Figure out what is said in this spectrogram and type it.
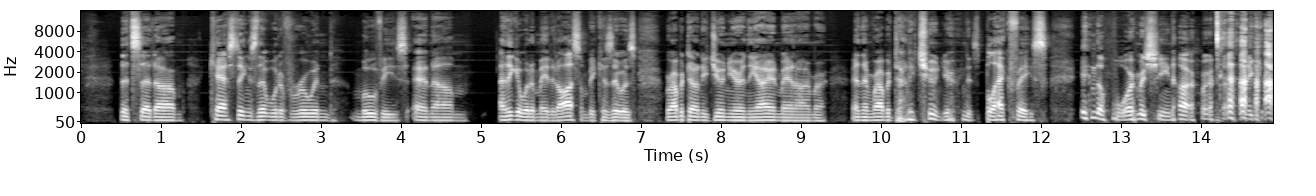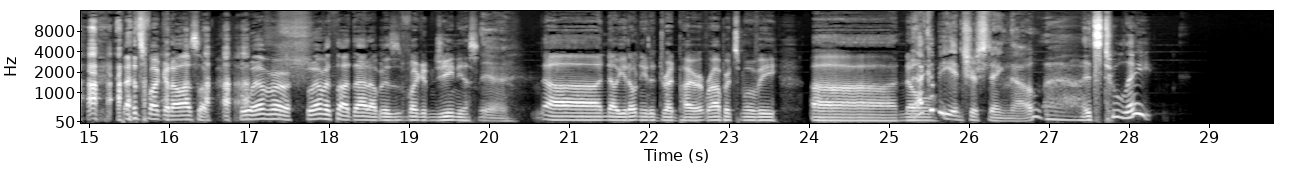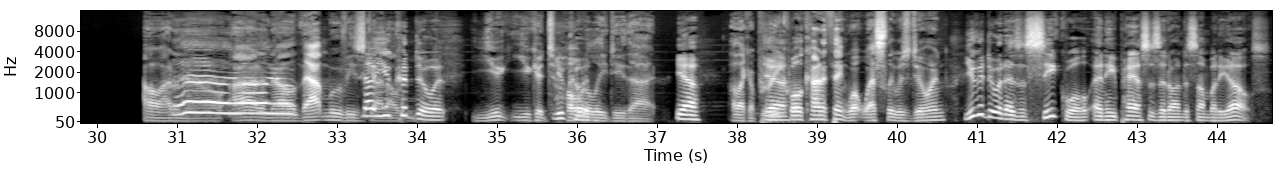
that said um, castings that would have ruined movies, and um, I think it would have made it awesome because it was Robert Downey Jr. in the Iron Man armor, and then Robert Downey Jr. in his blackface in the War Machine armor. like, that's fucking awesome. Whoever whoever thought that up is fucking genius. Yeah. Uh, no, you don't need a Dread Pirate Roberts movie. Uh, no, That could be interesting, though. it's too late. Oh, I don't know. I don't know. That movie's No, got you a- could do it. You you could You could. totally do that. Yeah. Uh, Like a Yeah. prequel kind of thing. What Wesley was doing. You could do it as a sequel, and he passes it on to somebody else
